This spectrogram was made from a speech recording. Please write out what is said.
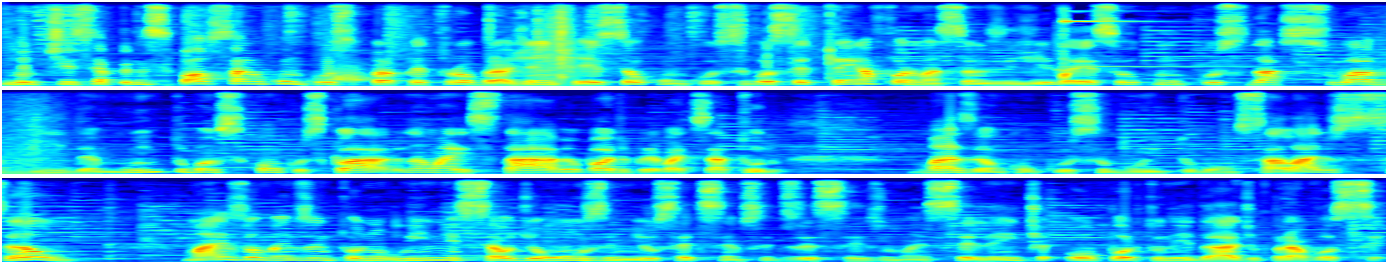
notícia principal sai um concurso para Petrobras. Gente, esse é o concurso. Se você tem a formação exigida, esse é o concurso da sua vida. É muito bom esse concurso. Claro, não é estável, pode privatizar tudo, mas é um concurso muito bom. Os salários são mais ou menos em torno do inicial de 11.716. Uma excelente oportunidade para você.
